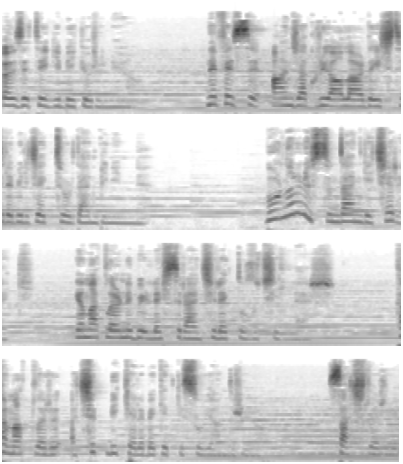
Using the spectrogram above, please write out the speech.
özeti gibi görünüyor. Nefesi ancak rüyalarda içtirebilecek türden bininli. Burnunun üstünden geçerek yanaklarını birleştiren çilek dozu çiller. Kanatları açık bir kelebek etkisi uyandırıyor. Saçları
